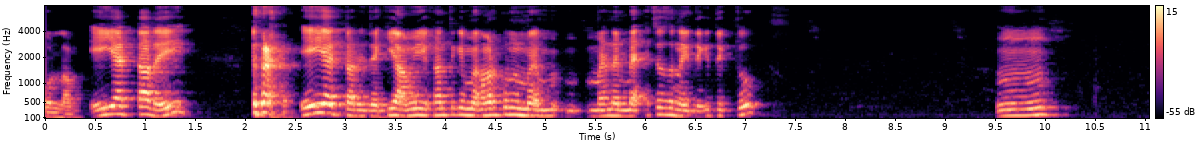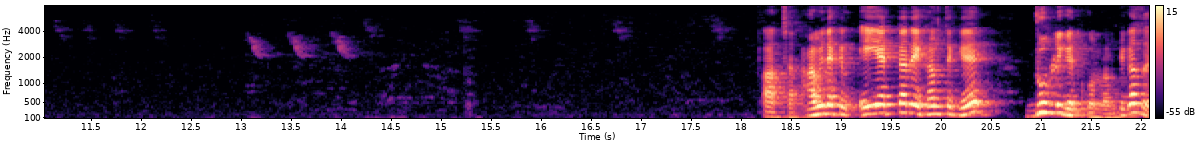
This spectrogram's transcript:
করলাম। এই অ্যাডটারেই এই অ্যাডটারই দেখি আমি এখান থেকে আমার কোনো মানে মেসেজ নেই দেখি তো একটু। আচ্ছা, আমি দেখেন এই অ্যাডটার এখান থেকে ডুপ্লিকেট করলাম। ঠিক আছে?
